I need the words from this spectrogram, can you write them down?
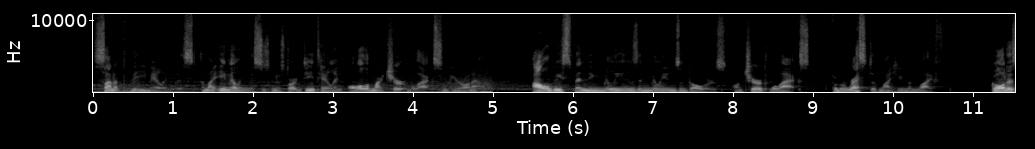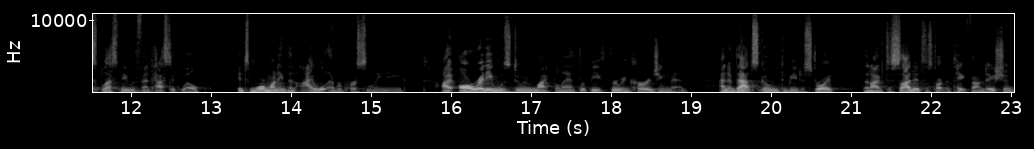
sign up to the emailing list, and my emailing list is going to start detailing all of my charitable acts from here on out. I'll be spending millions and millions of dollars on charitable acts for the rest of my human life. God has blessed me with fantastic wealth. It's more money than I will ever personally need. I already was doing my philanthropy through encouraging men. And if that's going to be destroyed, then I've decided to start the Tate Foundation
